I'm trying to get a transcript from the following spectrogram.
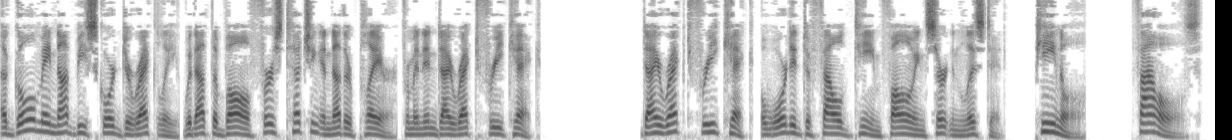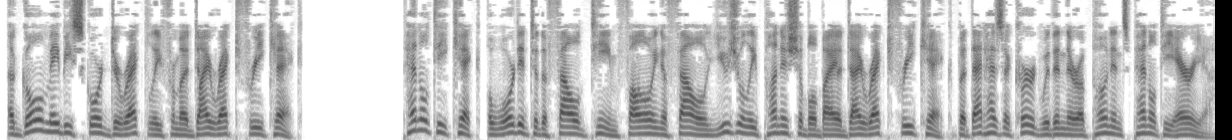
A goal may not be scored directly without the ball first touching another player from an indirect free kick. Direct free kick, awarded to fouled team following certain listed penal fouls. A goal may be scored directly from a direct free kick. Penalty kick, awarded to the fouled team following a foul usually punishable by a direct free kick but that has occurred within their opponent's penalty area.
